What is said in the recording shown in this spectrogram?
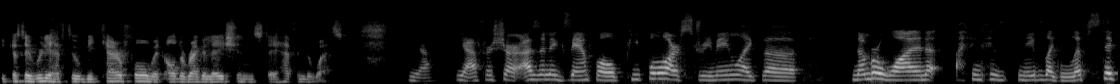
because they really have to be careful with all the regulations they have in the West. Yeah, yeah, for sure. As an example, people are streaming like the number one, I think his name's like Lipstick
